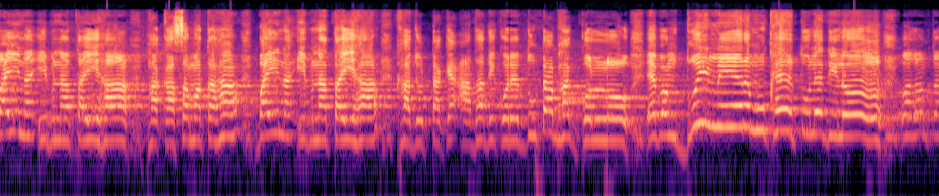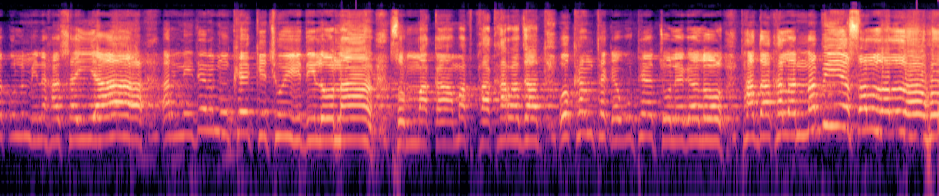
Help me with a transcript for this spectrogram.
বাইনা ইবনা তাইহা ফাঁকা সামাতাহা বাইনা ইবনা তাইহা খাজুরটাকে আধাদি করে দুটা ভাগ করল এবং দুই মেয়ের মুখে তুলে দিল। ওয়ালাম তাকুল মিন হাসাইয়া আর নিজের মুখে কিছুই দিল না। সোম্মা কামাত ফাঁকা রাজাত ওখান থেকে উঠে চলে গেল। ফাদা খালার নবী সাল্লাল্লাহু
